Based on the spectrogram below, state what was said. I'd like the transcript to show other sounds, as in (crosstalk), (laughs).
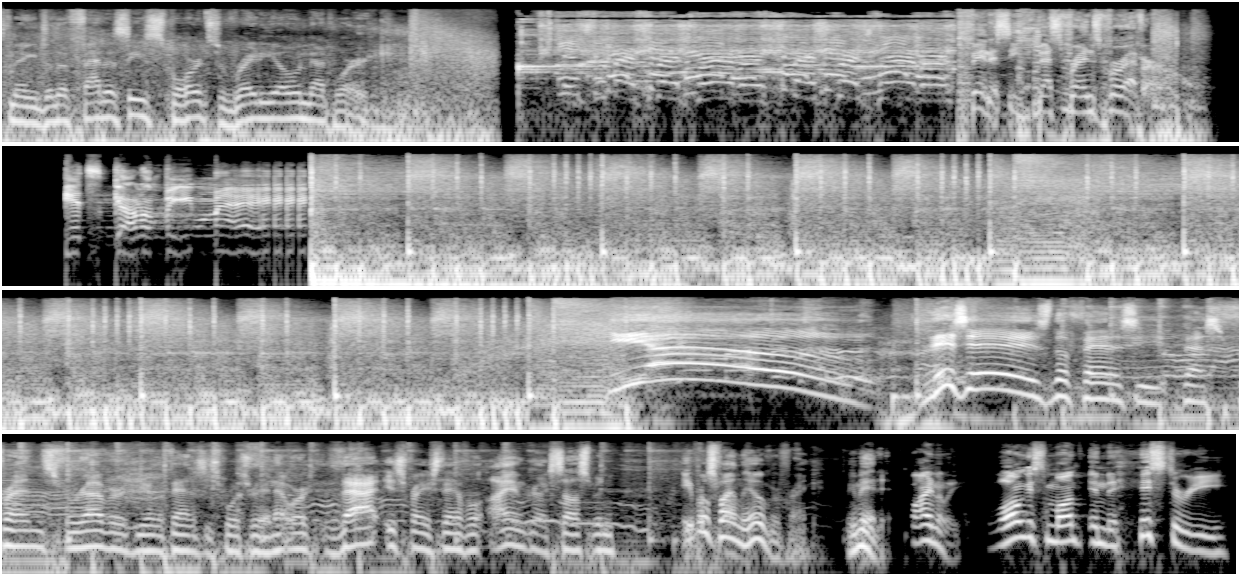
You're listening to the Fantasy Sports Radio Network. Fantasy Best Friends Forever. It's gonna be me. Yo! This is the Fantasy Best Friends Forever here on the Fantasy Sports Radio Network. That is Frank Stanfield. I am Greg Sussman. April's finally over, Frank. We made it. Finally, longest month in the history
